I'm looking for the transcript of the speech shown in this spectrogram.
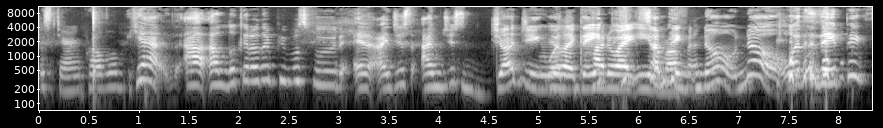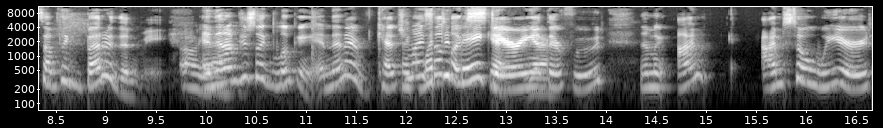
a staring problem. yeah, I, I look at other people's food and I just I'm just judging You're whether like, they how do I eat something. No, no, whether they picked something better than me. Oh yeah. And then I'm just like looking, and then I catch Like, myself like staring Yeah. at their food, and I'm like, I'm, I'm so weird.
